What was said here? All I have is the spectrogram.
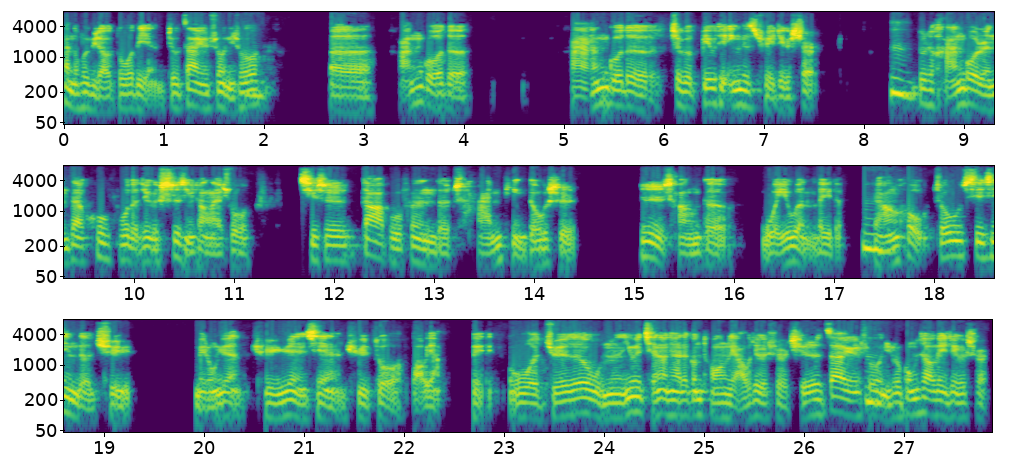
看的会比较多点，就在于说，你说，呃，韩国的。韩国的这个 beauty industry 这个事儿，嗯，就是韩国人在护肤的这个事情上来说，其实大部分的产品都是日常的维稳类的，然后周期性的去美容院、去院线去做保养。对，我觉得我们因为前两天还在跟同行聊这个事儿，其实在于说，你说功效类这个事儿，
